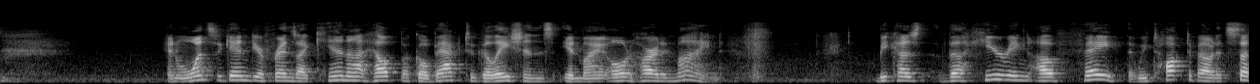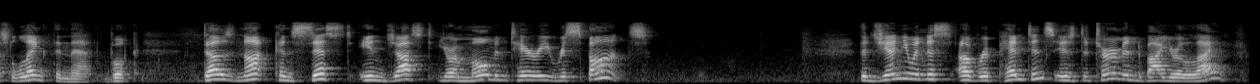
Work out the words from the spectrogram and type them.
And once again, dear friends, I cannot help but go back to Galatians in my own heart and mind. Because the hearing of faith that we talked about at such length in that book does not consist in just your momentary response. The genuineness of repentance is determined by your life.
